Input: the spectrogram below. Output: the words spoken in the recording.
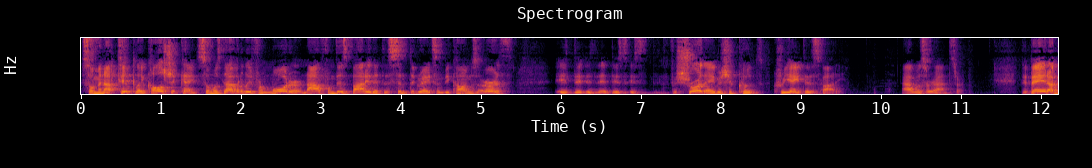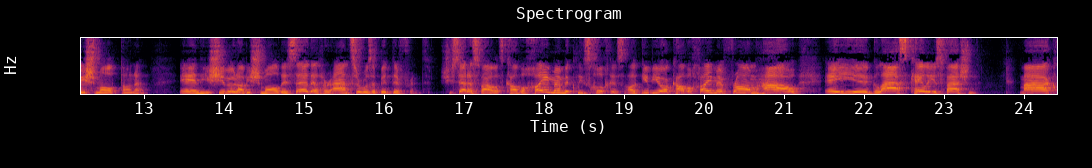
So minatit like kol So most definitely from mortar, not from this body that disintegrates and becomes earth. It, it, it is, is, for sure the Abish could create this body. That was her answer. The Beir Rabbi Shmuel Tana, in the Yeshiva Rabbi Shmuel, they said that her answer was a bit different. She said as follows, I'll give you a kalvachayme from how a uh, glass keli is fashioned. Which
